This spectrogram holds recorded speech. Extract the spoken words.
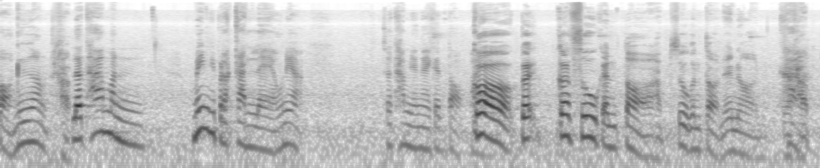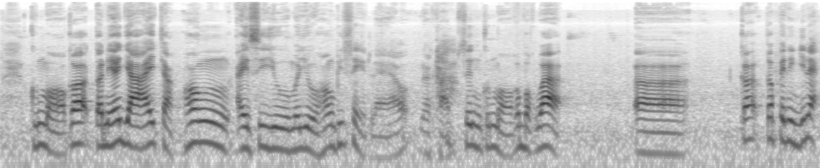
ต่อเนื่องครับแล้วถ้ามันไม่มีประกันแล้วเนี่ย จะทำยังไงกันต่อไป ก็ก็ก็สู้กันต่อครับสู้กันต่อแน่นอนค่ะนะครับคุณหมอก็ตอนนี้ย้ายจากห้อง ICU มาอยู่ห้องพิเศษแล้วนะครับ ค่ะ ซึ่งคุณหมอก็บอกว่าเอ่อก็ก็เป็นอย่างนี้แหละ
